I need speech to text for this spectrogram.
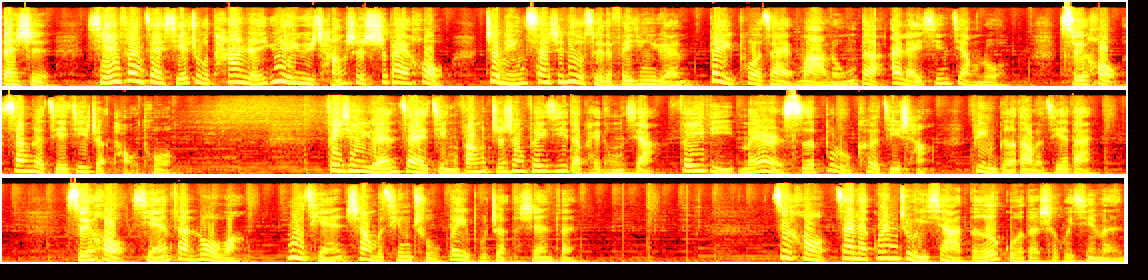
但是，嫌犯在协助他人越狱尝试失败后，这名三十六岁的飞行员被迫在瓦隆的艾莱辛降落。随后，三个劫机者逃脱。飞行员在警方直升飞机的陪同下飞抵梅尔斯布鲁克机场，并得到了接待。随后，嫌犯落网，目前尚不清楚被捕者的身份。最后，再来关注一下德国的社会新闻。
